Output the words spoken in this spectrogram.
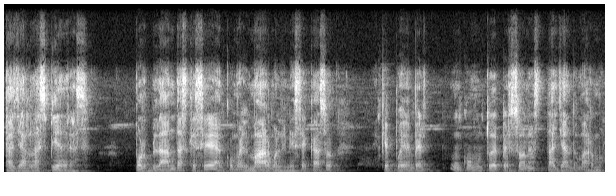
tallar las piedras, por blandas que sean, como el mármol en este caso, que pueden ver un conjunto de personas tallando mármol.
